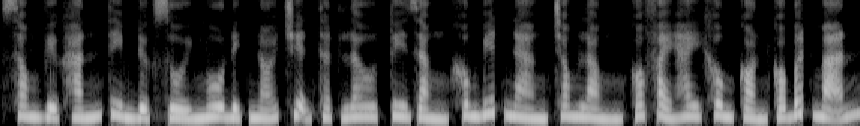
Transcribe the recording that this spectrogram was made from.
xong việc hắn tìm được rồi ngô địch nói chuyện thật lâu tuy rằng không biết nàng trong lòng có phải hay không còn có bất mãn,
